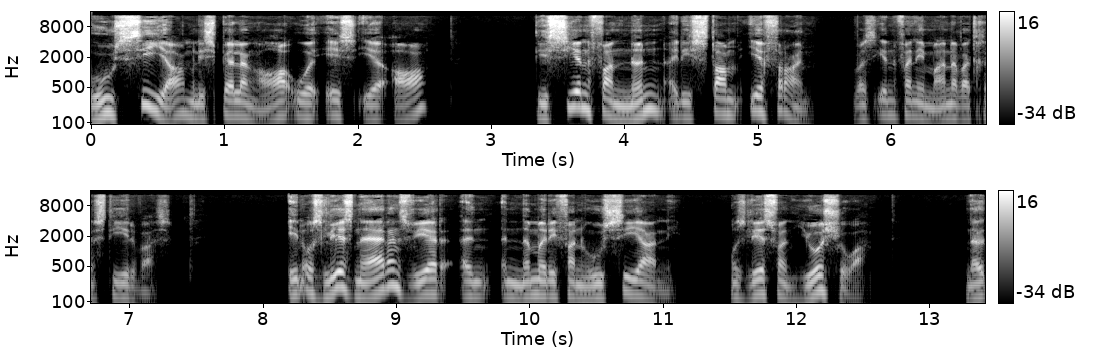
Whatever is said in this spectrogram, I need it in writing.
Hosea met die spelling H O S E A, die seun van Nun uit die stam Efraim, was een van die manne wat gestuur was. En ons lees nêrens weer in in Numeri van Hosea nie. Ons lees van Joshua. Nou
